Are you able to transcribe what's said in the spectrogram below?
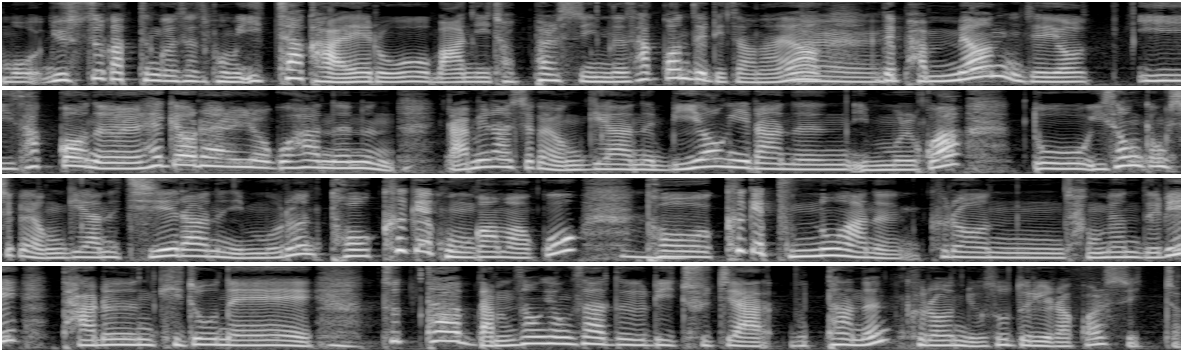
뭐 뉴스 같은 것에서 보면 2차 가해로 많이 접할 수 있는 사건들이잖아요. 네. 근데 반면 이제 여, 이 사건을 해결하려고 하는 라미라 씨가 연기하는 미영이라는 인물과 또 이성경 씨가 연기하는 지혜라는 인물은 더 크게 공감하고 음. 더 크게 분노하는 그런 장면들이 다른 기존의 음. 투탑 남성 형사들이 주지 못하는 그런 요소들이라고 할 수 있죠.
